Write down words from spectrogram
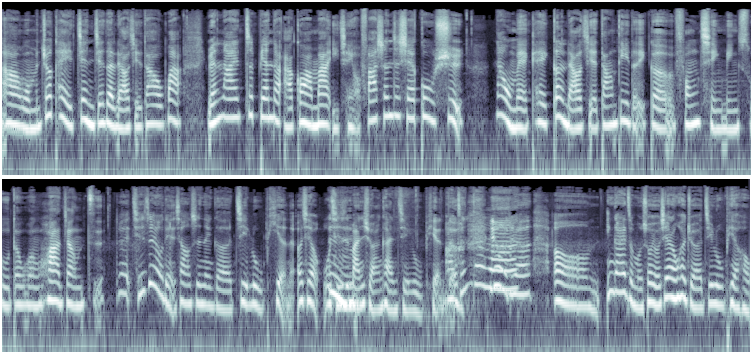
那我们就可以间接的了解到，哇，原来这边的阿公阿妈以前有发生这些故事。那我们也可以更了解当地的一个风情民俗的文化，这样子。对，其实这有点像是那个纪录片的，而且我其实蛮喜欢看纪录片的。嗯哦、真的吗？因为我觉得，嗯、呃，应该怎么说？有些人会觉得纪录片很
